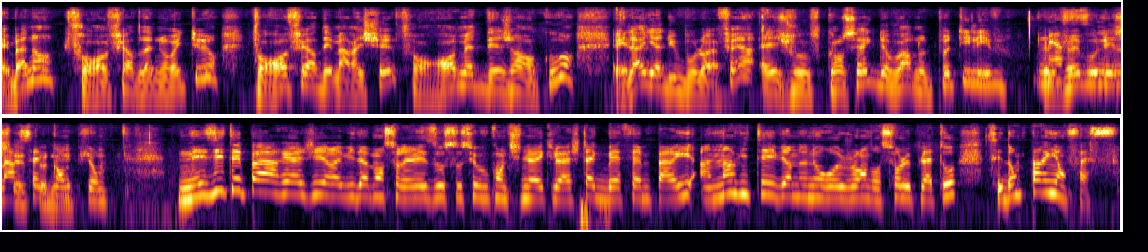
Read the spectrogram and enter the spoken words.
Eh ben non, il faut refaire de la nourriture, il faut refaire des maraîchers, il faut remettre des gens en cours. Et là, il y a du boulot à faire. Et je vous conseille de voir notre petit livre. Merci, je vais vous laisser Marcel Campion. N'hésitez pas à réagir évidemment sur les réseaux sociaux. Vous continuez avec le hashtag BFM Paris. Un invité vient de nous rejoindre sur le plateau. C'est dans Paris en face.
